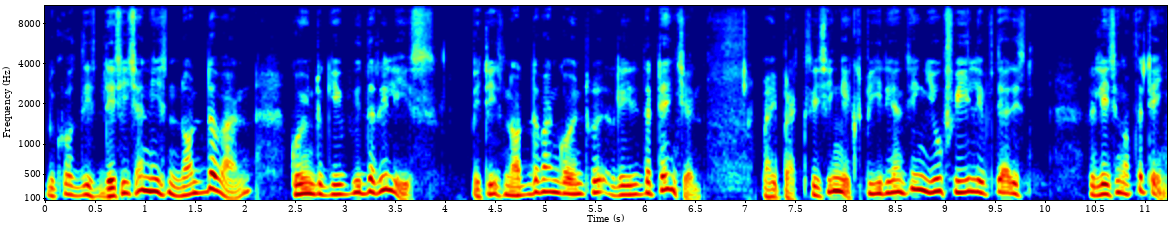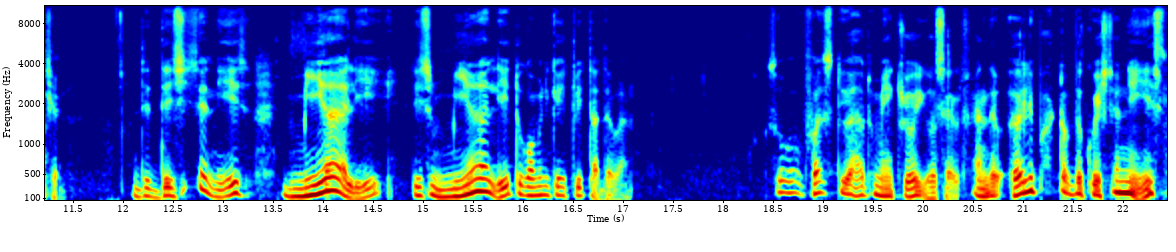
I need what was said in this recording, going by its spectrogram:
Because this decision is not the one going to give you the release. It is not the one going to release the tension. By practicing, experiencing, you feel if there is releasing of the tension. The decision is merely, is merely to communicate with other one. So first you have to make sure yourself. And the early part of the question is,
